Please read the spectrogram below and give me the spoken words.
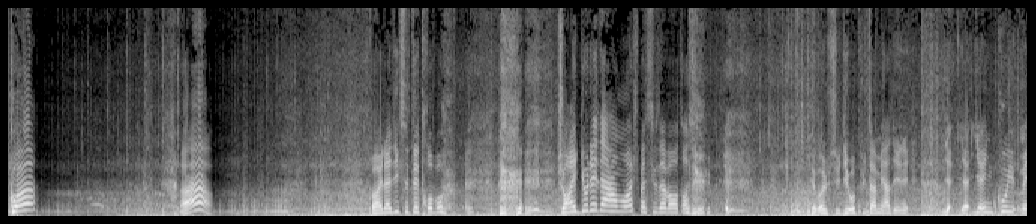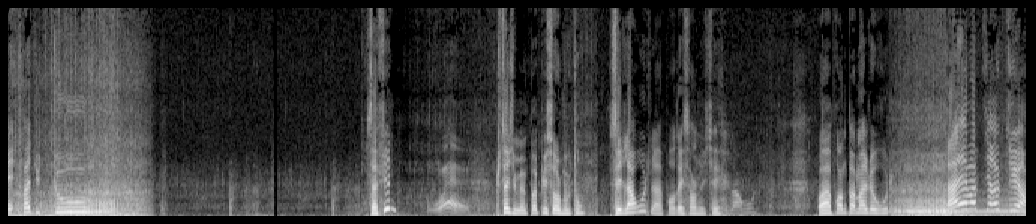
Quoi? Ah Bon, il a dit que c'était trop beau. J'aurais gueulé derrière moi, je sais pas si vous avez entendu. Et moi je me suis dit, oh putain merde, il y, a- y y une couille, mais pas du tout. Ça filme? Ouais Putain, j'ai même pas appuyé sur le bouton. C'est de la route là pour descendre, la route. On va prendre pas mal de route. Allez, ma petite rupture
